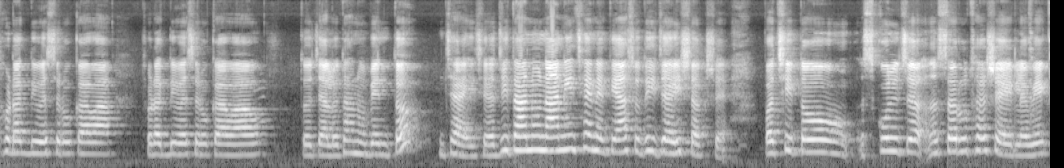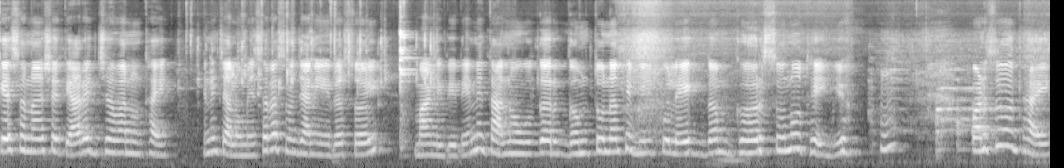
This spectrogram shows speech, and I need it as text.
થોડાક દિવસ રોકાવા, થોડાક દિવસ રોકાવા આવ. તો ચાલો ધાનુબેન તો જાય છે. હજી ધાનુ નાની છે ને ત્યાં સુધી જઈ શકશે. પછી તો સ્કૂલ શરૂ થશે એટલે વેકેશન હશે ત્યારે જ જવાનું થાય. એને ચાલો મેં સરસ મજાની રસોઈ માંડી દીધી એને ધાનુ વગર ગમતું નથી, બિલકુલ એકદમ ઘર સૂનું થઈ ગયું. પણ શું થાય?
